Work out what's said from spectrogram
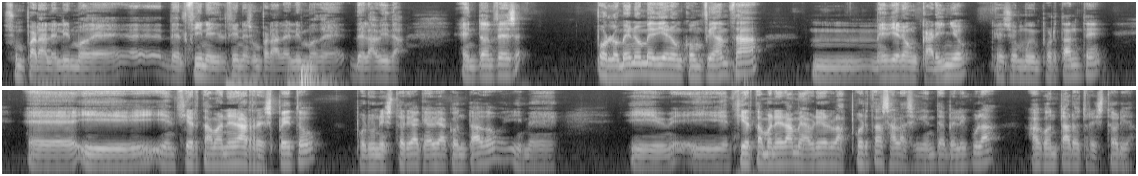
es un paralelismo de, del cine y el cine es un paralelismo de, de la vida. Entonces, por lo menos me dieron confianza, mm, me dieron cariño, que eso es muy importante, eh, y, y en cierta manera respeto por una historia que había contado y me y, y en cierta manera me abrieron las puertas a la siguiente película a contar otra historia.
